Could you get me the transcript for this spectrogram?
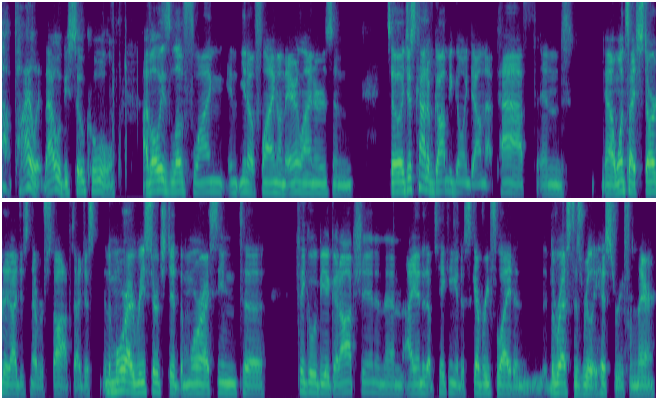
oh, pilot, that would be so cool. I've always loved flying and, you know, flying on the airliners. And so it just kind of got me going down that path. And you know, once I started, I just never stopped. I just, the more I researched it, the more I seemed to think it would be a good option. And then I ended up taking a discovery flight, and the rest is really history from there.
